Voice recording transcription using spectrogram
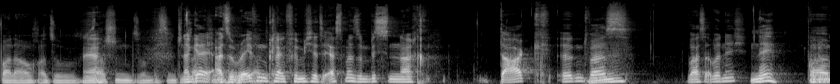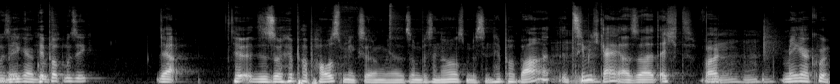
war da auch, also Ja. war schon so ein bisschen Na geil, also Raven klang für mich jetzt erstmal so ein bisschen nach Dark irgendwas. War es aber nicht? Nee, war mega gut. Hip-Hop-Musik? Ja. So Hip-Hop-House-Mix irgendwie, so ein bisschen Haus, ein bisschen Hip-Hop. War ziemlich geil, also halt echt, war Mhm. mega cool.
